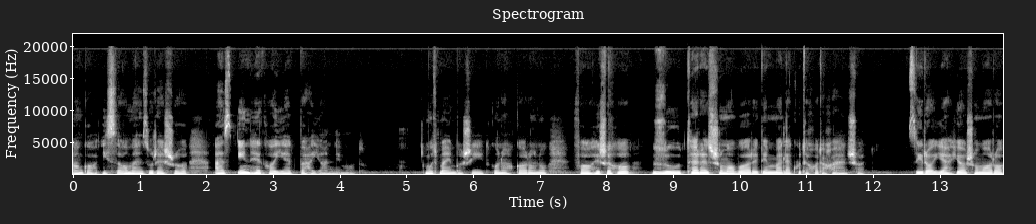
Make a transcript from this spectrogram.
آنگاه عیسی منظورش را از این حکایت بیان نمود. مطمئن باشید گناهکاران و فاحشه ها زودتر از شما وارد ملکوت خدا خواهند شد. زیرا یحیی شما را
